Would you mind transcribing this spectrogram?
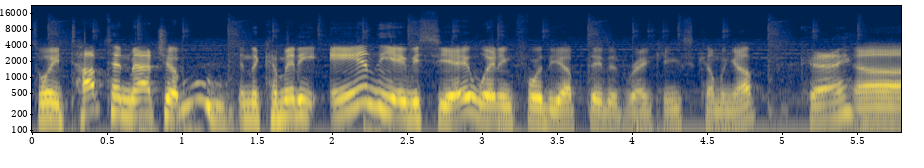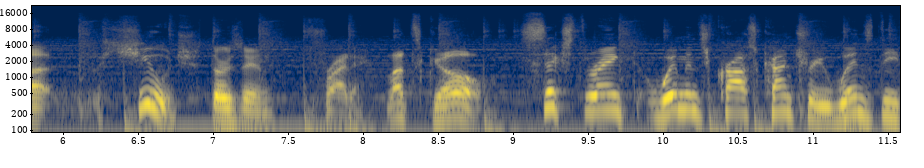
So a top 10 matchup in the committee and the AVCA, waiting for the updated rankings coming up. Okay. Uh, huge Thursday and Friday. Let's go. Sixth ranked women's cross country wins the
